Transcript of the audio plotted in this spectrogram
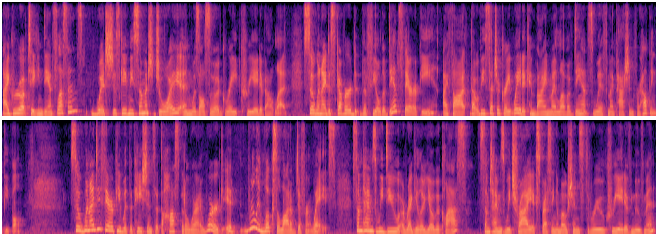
I grew up taking dance lessons, which just gave me so much joy and was also a great creative outlet. So, when I discovered the field of dance therapy, I thought that would be such a great way to combine my love of dance with my passion for helping people. So, when I do therapy with the patients at the hospital where I work, it really looks a lot of different ways. Sometimes we do a regular yoga class, Sometimes we try expressing emotions through creative movement,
